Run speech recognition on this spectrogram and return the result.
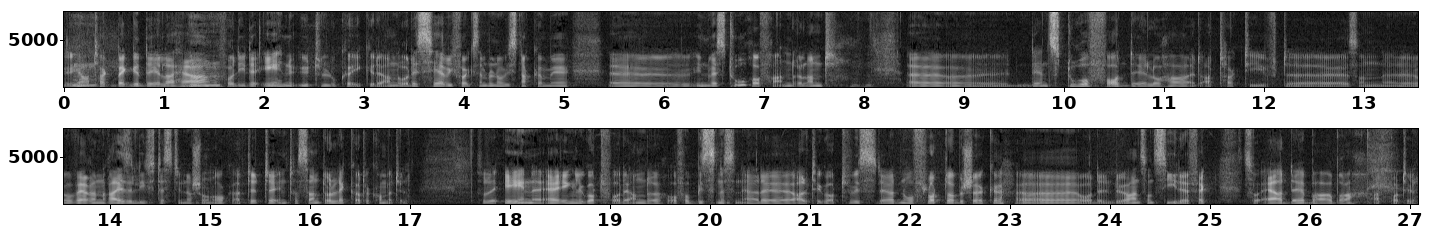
ja mm. takk, begge deler her. Mm. Fordi det ene utelukker ikke det andre. Og det ser vi f.eks. når vi snakker med uh, investorer fra andre land. -hmm. Uh, det er en stor fordel å ha et attraktivt sånn, Å være en reiselivsdestinasjon òg. At dette er interessant og lekkert å komme til. Så det ene er egentlig godt for det andre, og for businessen er det alltid godt. Hvis det er noe flott å besøke, uh, og det, du har en sånn sideeffekt, så er det bare bra attpåtil.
